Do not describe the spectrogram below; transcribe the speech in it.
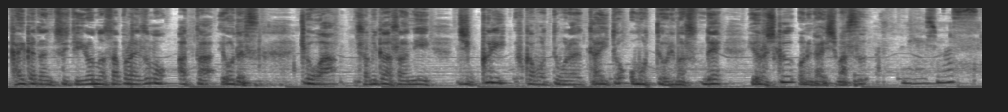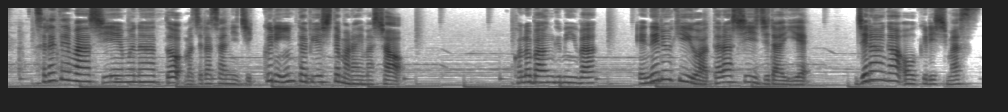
買い方についていろんなサプライズもあったようです。今日は三川さんにじっくり深掘ってもらいたいと思っておりますのでよろしくお願いします。お願いします。それでは CM の後町田さんにじっくりインタビューしてもらいましょう。この番組はエネルギーを新しい時代へジェラがお送りします。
